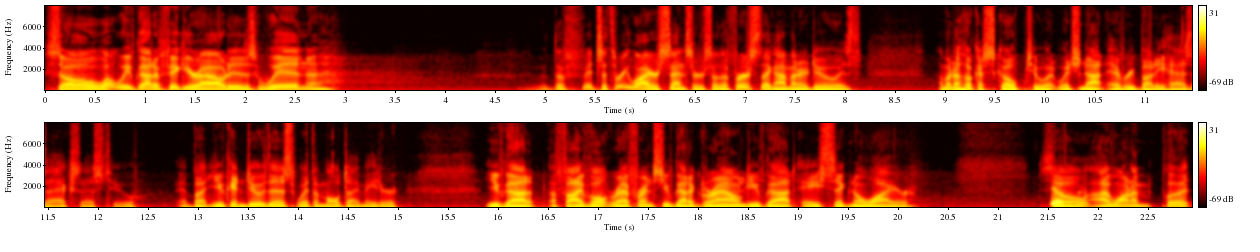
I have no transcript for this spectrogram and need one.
So what we've got to figure out is when the it's a three-wire sensor. So the first thing I'm going to do is I'm going to hook a scope to it, which not everybody has access to, eh, but you can do this with a multimeter. You've got a five volt reference, you've got a ground, you've got a signal wire. So. I want to put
